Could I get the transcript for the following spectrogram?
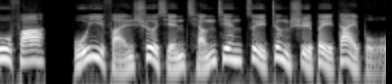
突发，吴亦凡涉嫌强奸罪正式被逮捕。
